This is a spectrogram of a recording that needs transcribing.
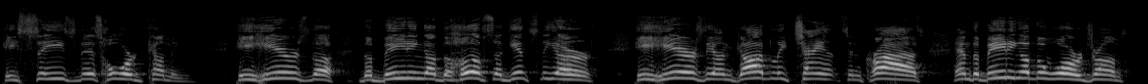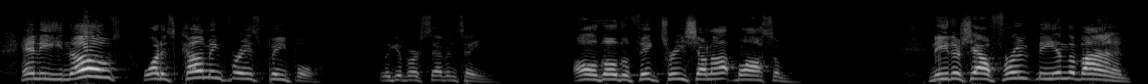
He sees this horde coming. He hears the, the beating of the hoofs against the earth. He hears the ungodly chants and cries and the beating of the war drums. And he knows what is coming for his people. Look at verse 17. Although the fig tree shall not blossom, neither shall fruit be in the vine.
